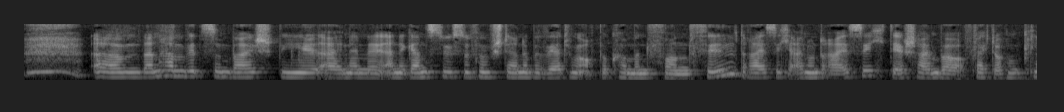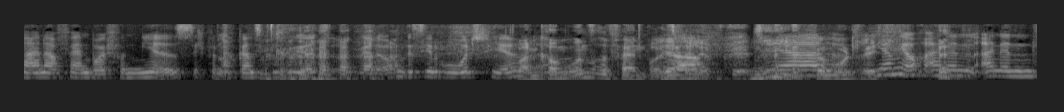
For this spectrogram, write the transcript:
ähm, dann haben wir zum Beispiel eine, eine ganz süße 5-Sterne-Bewertung auch bekommen von Phil, 3031, der scheinbar vielleicht auch ein kleiner Fanboy von mir ist. Ich bin auch ganz berührt und werde auch ein bisschen rot hier. Wann kommen Ähm, unsere Fanboys, Ja, Philipp? nie ja, vermutlich. Wir haben ja auch einen, einen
